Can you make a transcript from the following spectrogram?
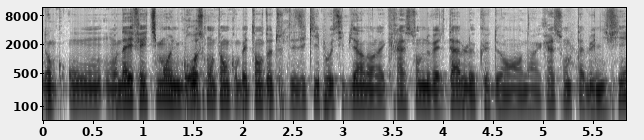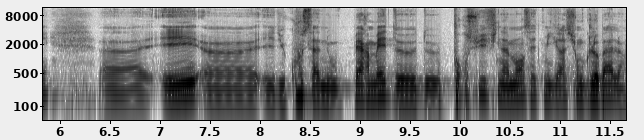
Donc on, a effectivement une grosse montée en compétence de toutes les équipes, aussi bien dans la création de nouvelles tables que dans, la création de tables unifiées. Et, du coup, ça nous permet de, poursuivre finalement cette migration globale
